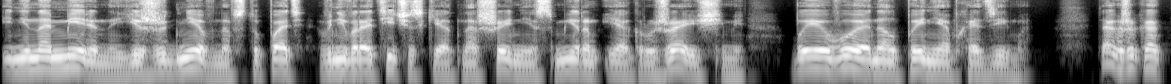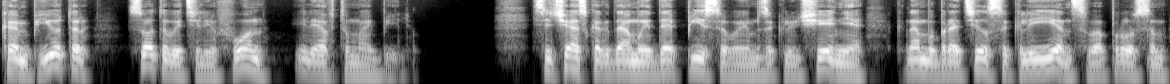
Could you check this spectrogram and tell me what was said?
и не намерены ежедневно вступать в невротические отношения с миром и окружающими, боевое НЛП необходимо, так же как компьютер, сотовый телефон или автомобиль. Сейчас, когда мы дописываем заключение, к нам обратился клиент с вопросом,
